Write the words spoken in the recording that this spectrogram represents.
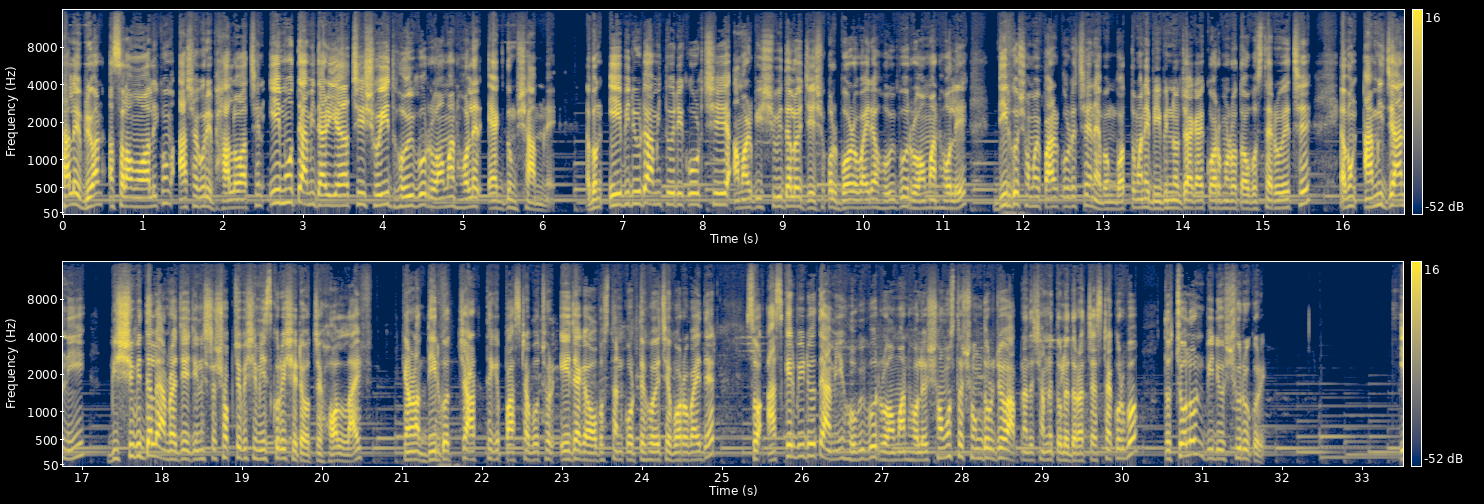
Hello everyone, আসসালামু আলাইকুম। আশা করি ভালো আছেন। এই মুহূর্তে আমি দাঁড়িয়ে আছি শহীদ হবিবুর রহমান হলের একদম সামনে এবং এই ভিডিওটা আমি তৈরি করছি আমার বিশ্ববিদ্যালয়ে যে সকল বড় ভাইরা হবিবুর রহমান হলে দীর্ঘ সময় পার করেছেন এবং বর্তমানে বিভিন্ন জায়গায় কর্মরত অবস্থায় রয়েছে এবং আমি জানি বিশ্ববিদ্যালয়ে আমরা যে জিনিসটা সবচেয়ে বেশি মিস করি সেটা হচ্ছে হল লাইফ কেননা দীর্ঘ চার থেকে পাঁচটা বছর এই জায়গায় অবস্থান করতে হয়েছে বড় ভাইদের। সো আজকের ভিডিওতে আমি হবিবুর রহমান হলের সমস্ত সৌন্দর্য আপনাদের সামনে তুলে ধরার চেষ্টা করব। তো চলুন ভিডিও শুরু করি।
